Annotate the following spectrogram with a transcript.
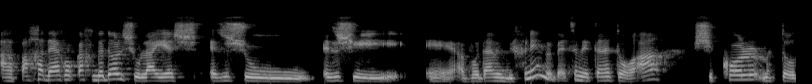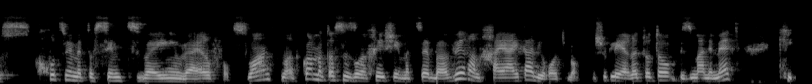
הפחד היה כל כך גדול שאולי יש איזשהו, איזושהי אה, עבודה מבפנים, ובעצם ניתנת הוראה שכל מטוס, חוץ ממטוסים צבאיים והאיירפורס 1, זאת אומרת כל מטוס אזרחי שיימצא באוויר, ההנחיה הייתה לראות בו, פשוט ליירט אותו בזמן אמת, כי,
